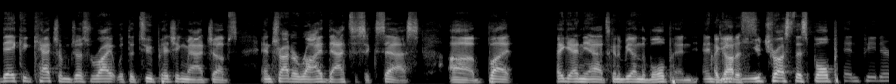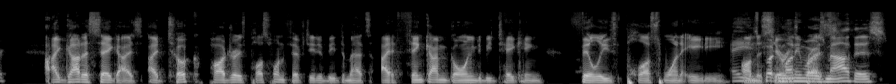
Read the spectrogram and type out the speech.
they could catch them just right with the two pitching matchups and try to ride that to success. Uh, but again, yeah, it's going to be on the bullpen. And I got you trust this bullpen, Peter? I gotta say, guys, I took Padres plus 150 to beat the Mets. I think I'm going to be taking Phillies plus 180 hey, on the series. Money where his mouth is.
